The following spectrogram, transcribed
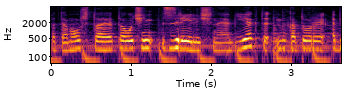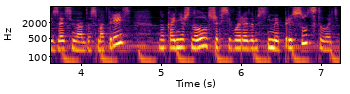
потому что это очень зрелищные объекты, на которые обязательно надо смотреть, но, конечно, лучше всего рядом с ними присутствовать,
